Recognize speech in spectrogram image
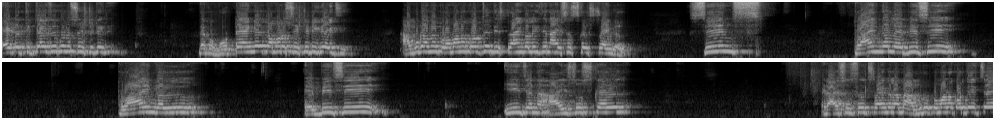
at theta is equal to 60 degree देखो गोटे एंगल तमरो 60 डिग्री आइची ଆଗରୁ ଆମେ ପ୍ରମାଣ କରୁଛେ this triangle is an isosceles triangle since triangle ABC triangle ABC is an isosceles এটা isosceles triangle ଆମେ ଆଗରୁ ପ୍ରମାଣ କରିଦେଇଛେ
